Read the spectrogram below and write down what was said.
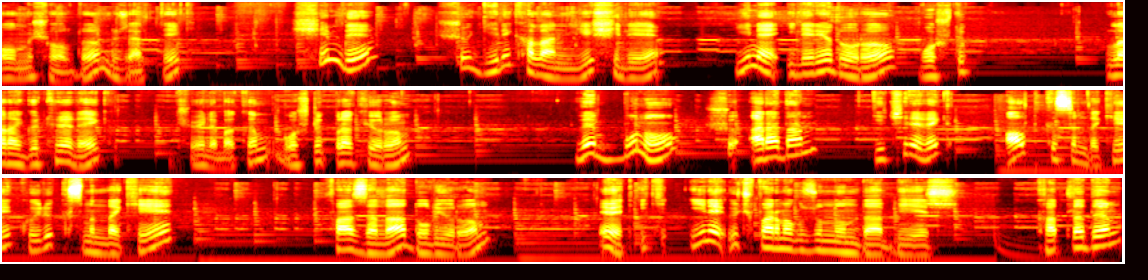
olmuş oldu. Düzelttik. Şimdi şu geri kalan yeşili yine ileriye doğru boşluklara götürerek şöyle bakın boşluk bırakıyorum. Ve bunu şu aradan geçirerek alt kısımdaki kuyruk kısmındaki fazlalığa doluyorum. Evet iki, yine 3 parmak uzunluğunda bir katladım.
